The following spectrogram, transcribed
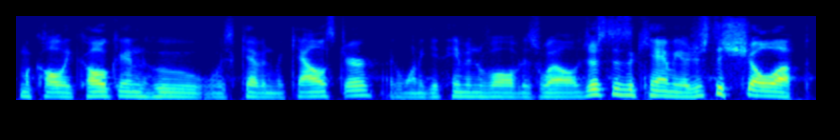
Macaulay Culkin, who was Kevin McAllister. I'd want to get him involved as well, just as a cameo, just to show up.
